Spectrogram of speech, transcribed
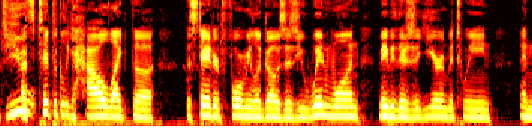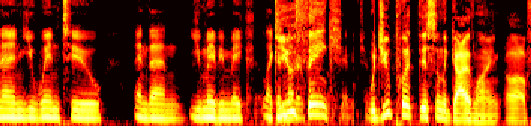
Do you? That's typically how like the the standard formula goes: is you win one, maybe there's a year in between, and then you win two, and then you maybe make like. do you think? championship. Would you put this in the guideline of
